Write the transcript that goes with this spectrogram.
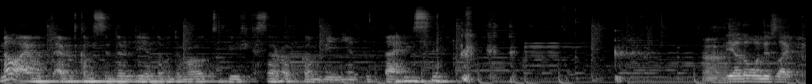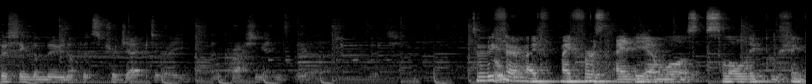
No, I would I would consider the end of the world to be sort of convenient at times. Uh, The other one is like pushing the moon off its trajectory and crashing it into the earth. To be Oh. fair, my my first idea was slowly pushing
